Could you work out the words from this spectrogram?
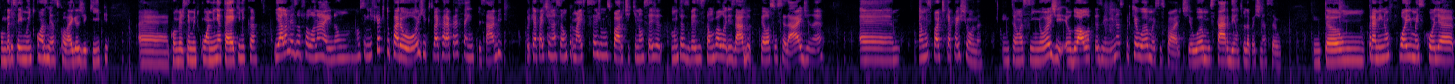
Conversei muito com as minhas colegas de equipe. É, conversei muito com a minha técnica. E ela mesma falou, Nai, não, não significa que tu parou hoje, que tu vai parar para sempre, sabe? Porque a patinação, por mais que seja um esporte que não seja muitas vezes tão valorizado pela sociedade, né? É, é um esporte que apaixona. Então, assim, hoje eu dou aula para as meninas porque eu amo esse esporte, eu amo estar dentro da patinação. Então, para mim não foi uma escolha,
